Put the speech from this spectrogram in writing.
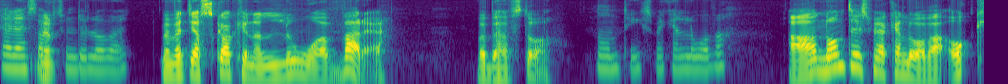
Eller en sak Men- som du lovar, men vet jag ska kunna lova det. Vad behövs då? någonting som jag kan lova? Ja, någonting som jag kan lova och...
